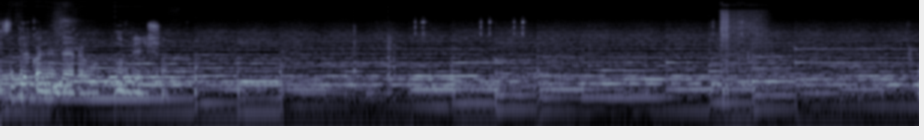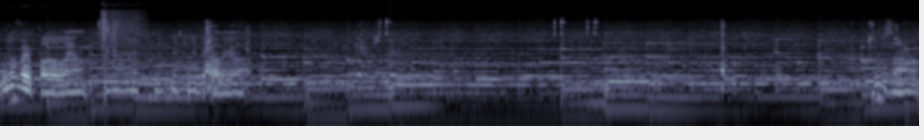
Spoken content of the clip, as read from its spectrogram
А, це прикольне дерево, ну більше. Ну випало, я не, підібрав його. Не знаю.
